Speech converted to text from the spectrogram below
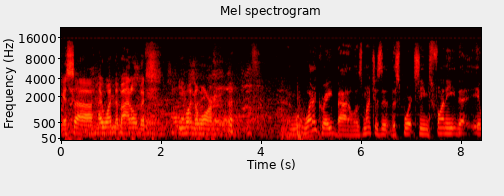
I guess uh, I won the battle, but he won the war. And what a great battle. As much as the, the sport seems funny, that it,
